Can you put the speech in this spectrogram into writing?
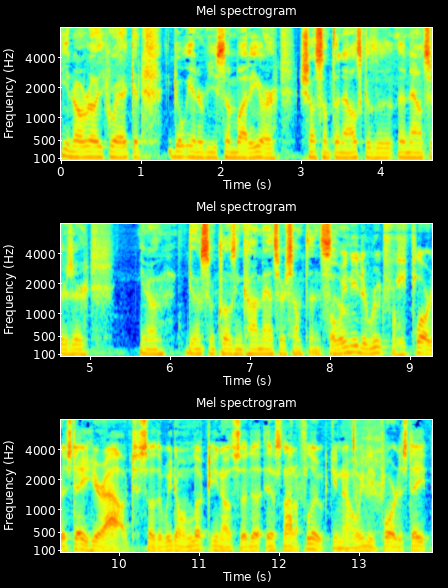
you know, really quick, and go interview somebody or show something else because the announcers are, you know, doing some closing comments or something. So Well, we need to root for Florida State here out so that we don't look, you know, so that it's not a fluke. You know, we need Florida State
